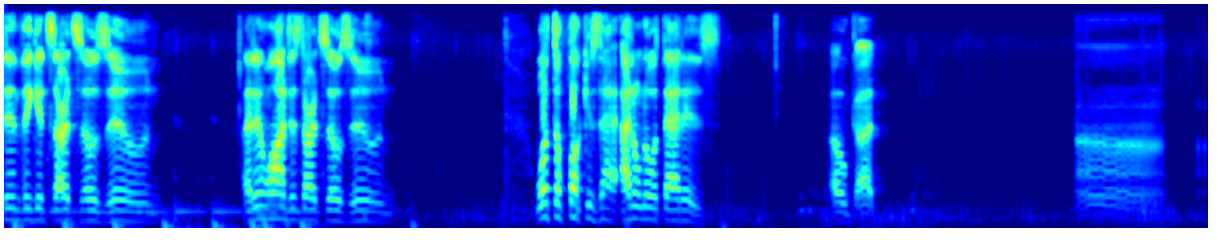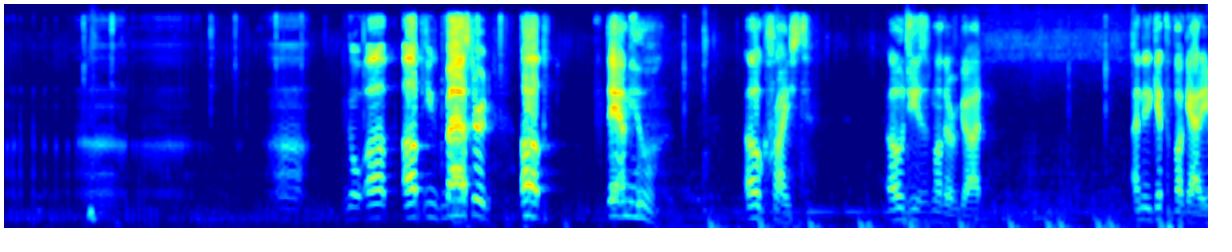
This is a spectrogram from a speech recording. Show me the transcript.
Didn't think it'd start so soon. I didn't want it to start so soon. What the fuck is that? I don't know what that is. Oh god. Uh, uh, uh, go up, up, you bastard! Up! Damn you! Oh Christ. Oh Jesus, Mother of God. I need to get the fuck out of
